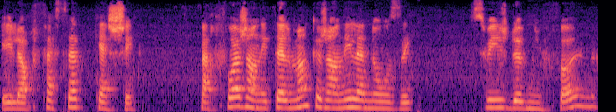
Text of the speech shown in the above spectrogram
et leurs facettes cachées. Parfois j'en ai tellement que j'en ai la nausée. Suis-je devenue folle?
